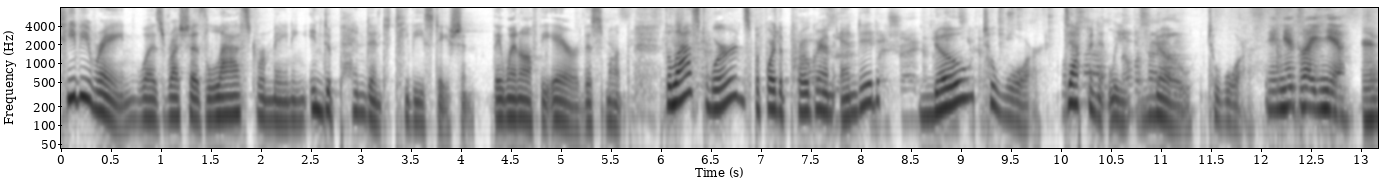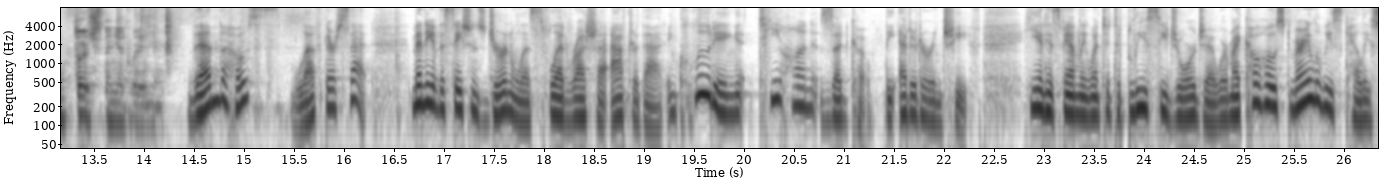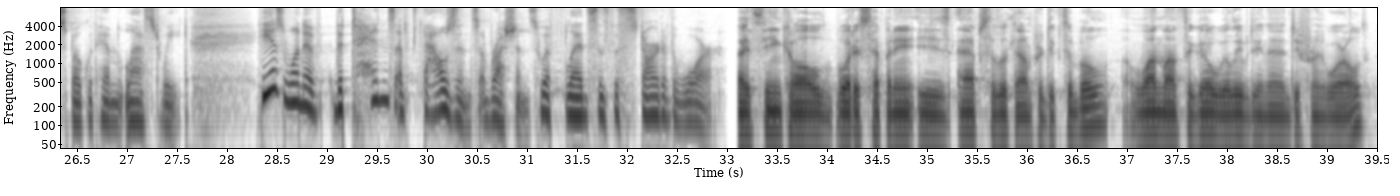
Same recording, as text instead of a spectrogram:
TV Rain was Russia's last remaining independent TV station. They went off the air this month. The last words before the program ended no to war. Definitely no to war. Then the hosts left their set. Many of the station's journalists fled Russia after that, including Tikhon Dzyadko, the editor in chief. He and his family went to Tbilisi, Georgia, where my co host Mary Louise Kelly spoke with him last week. He is one of the tens of thousands of Russians who have fled since the start of the war. I think all what is happening is absolutely unpredictable. One month ago, we lived in a different world.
